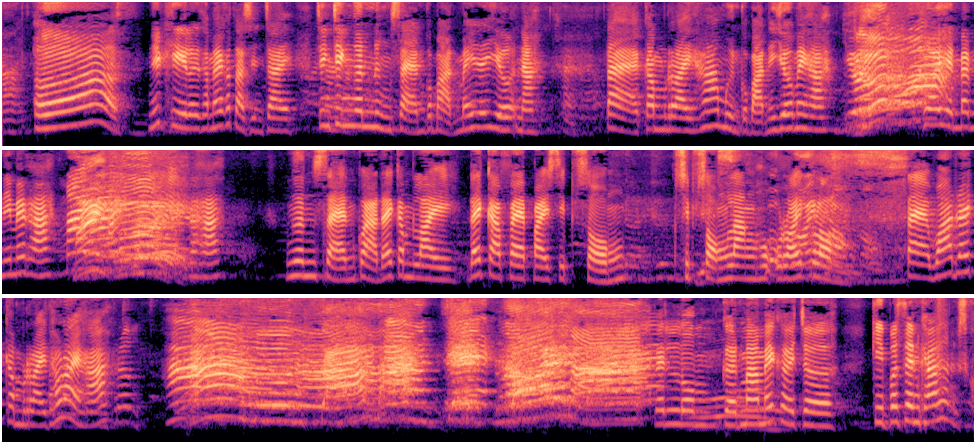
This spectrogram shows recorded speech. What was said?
ได้ เออ นี่คีย์เลยทำให้เขาตัดสินใจ จริง ๆ เงิน1นึ่งแสนกว่าบาทไม่ได้เยอะนะ ค่ะ แต่กำไรห้าหมื่นกว่าบาทนี่เยอะไหมคะ เยอะ เคยเห็นแบบนี้ไหมคะ ไม่เคย นะคะ เงินแสนกว่าได้กำไรได้กาแฟไป 12 12 ลัง 600 กล่อง แต่ว่าได้กำไรเท่าไหร่คะเป็นลมเกิดมาไม่เคยเจอ กี่เปอร์เซ็นต์คะโค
